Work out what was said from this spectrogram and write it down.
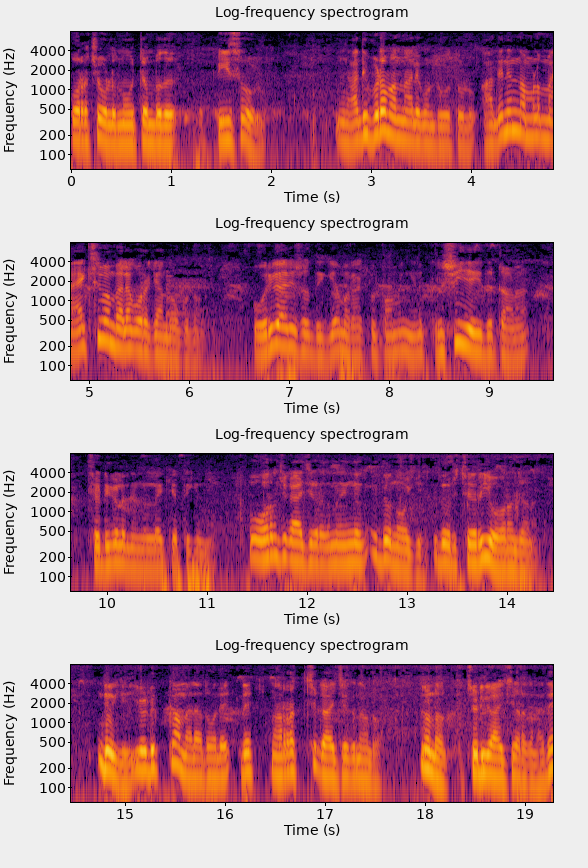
കുറച്ചേ ഉള്ളൂ നൂറ്റമ്പത് പീസേ ഉള്ളൂ. അതിവിടെ വന്നാലേ കൊണ്ടുപോകത്തുള്ളൂ. അതിനും നമ്മൾ മാക്സിമം വില കുറയ്ക്കാൻ നോക്കുന്നുണ്ട്. ഒരു കാര്യം ശ്രദ്ധിക്കുക മെറാക്കിൾ ഫാമിംഗ് ഇങ്ങനെ കൃഷി ചെയ്തിട്ടാണ് ചെടികൾ നിങ്ങളിലേക്ക് എത്തിക്കുന്നു. അപ്പോൾ ഓറഞ്ച് കാഴ്ച കിടക്കുന്നത് നിങ്ങൾ ഇത് നോക്കി. ഇതൊരു ചെറിയ ഓറഞ്ചാണ്. ഇത് നോക്കി. എടുക്കാൻ മേല അതുപോലെ ഇത് നിറച്ച് കാഴ്ച ഇതുണ്ടോ? ചെടി കാഴ്ച കിടക്കുന്നത്.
